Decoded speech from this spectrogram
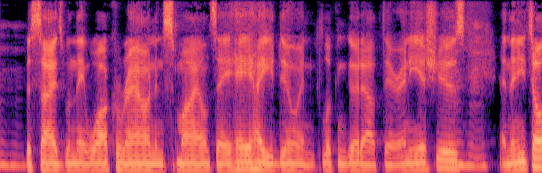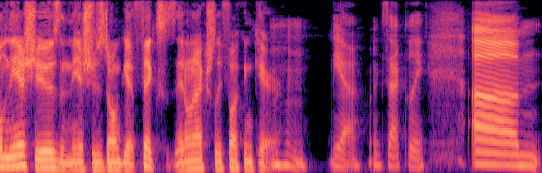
Mhm. besides when they walk around and smile and say, "Hey, how you doing? Looking good out there. Any issues?" Mhm. And then you tell them the issues, and the issues don't get fixed 'cause they don't actually fucking care. Mhm. Yeah, exactly. Um,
